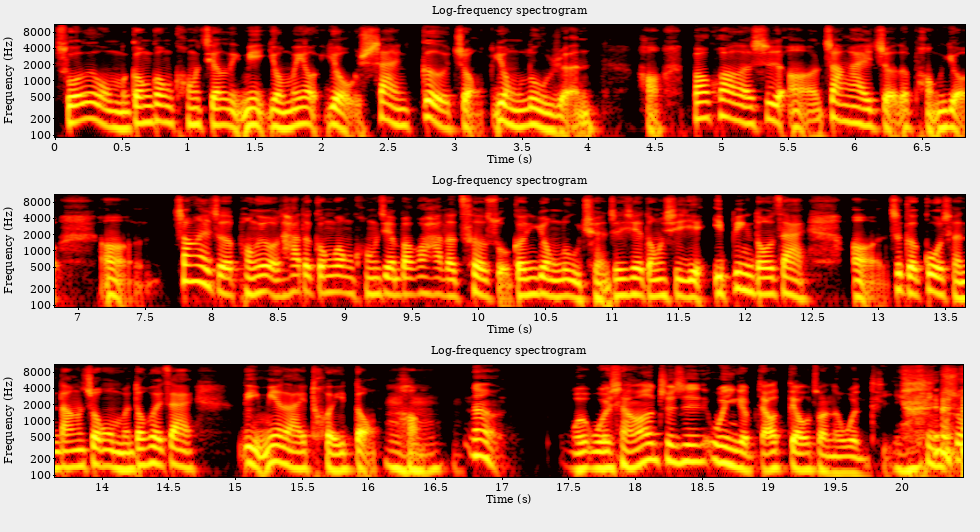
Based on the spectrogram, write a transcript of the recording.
所有我们公共空间里面有没有友善各种用路人，好，包括了是呃障碍者的朋友，呃障碍者的朋友他的公共空间，包括他的厕所跟用路权这些东西，也一并都在呃这个过程当中，我们都会在里面来推动。好，嗯、那。我我想要就是问一个比较刁钻的问题，请说，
